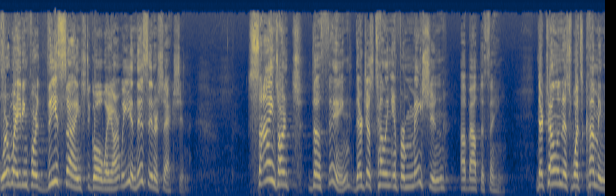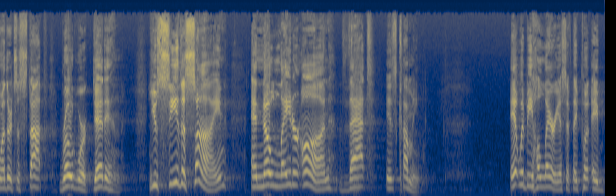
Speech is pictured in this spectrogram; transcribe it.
we're waiting for these signs to go away, aren't we, in this intersection? Signs aren't the thing, they're just telling information about the thing. They're telling us what's coming, whether it's a stop, road work, dead end. You see the sign and know later on that is coming. It would be hilarious if they put a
